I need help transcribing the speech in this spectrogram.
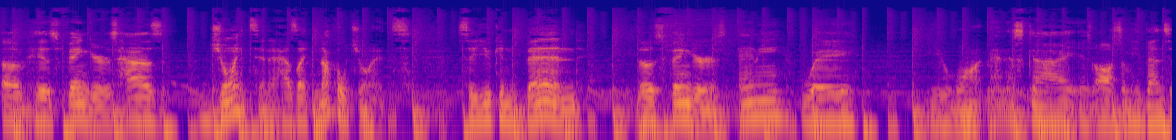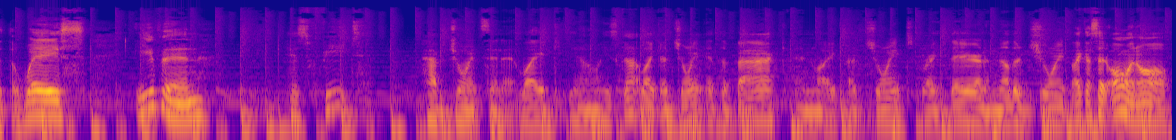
of his fingers has joints in it, has like knuckle joints. So you can bend those fingers any way you want. Man, this guy is awesome. He bends at the waist. Even his feet have joints in it. Like, you know, he's got like a joint at the back and like a joint right there and another joint. Like I said, all in all,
